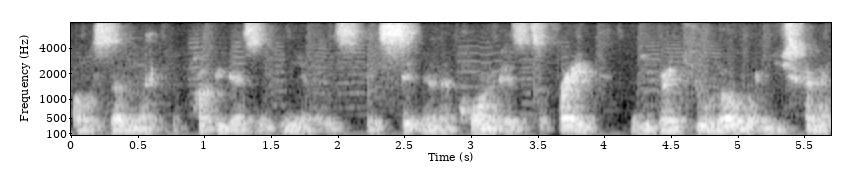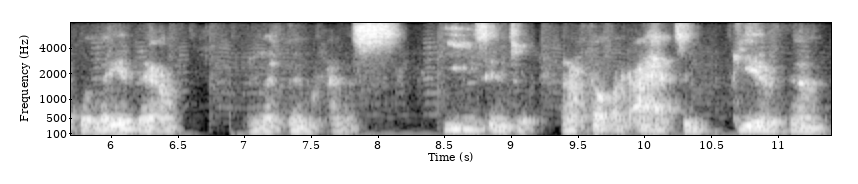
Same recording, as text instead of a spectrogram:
all of a sudden, like the puppy doesn't, you know, is, is sitting in a corner because it's afraid. When you bring food over, and you just kind of have to lay it down and let them kind of ease into it. And I felt like I had to give them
